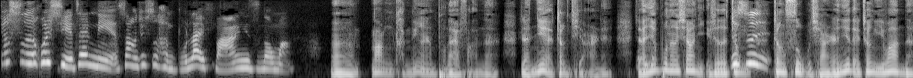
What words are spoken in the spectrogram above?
就是会写在脸上，就是很不耐烦，你知道吗？嗯，那你肯定人不耐烦呢，人家也挣钱呢，人家不能像你似的挣、挣四五千，人家得挣一万呢，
